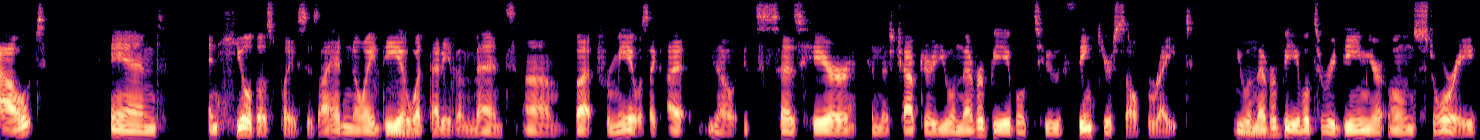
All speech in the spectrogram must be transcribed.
out and and heal those places. I had no idea mm what that even meant. Um, but for me, it was like I, you know, it says here in this chapter, you will never be able to think yourself right. You will mm. never be able to redeem your own story.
